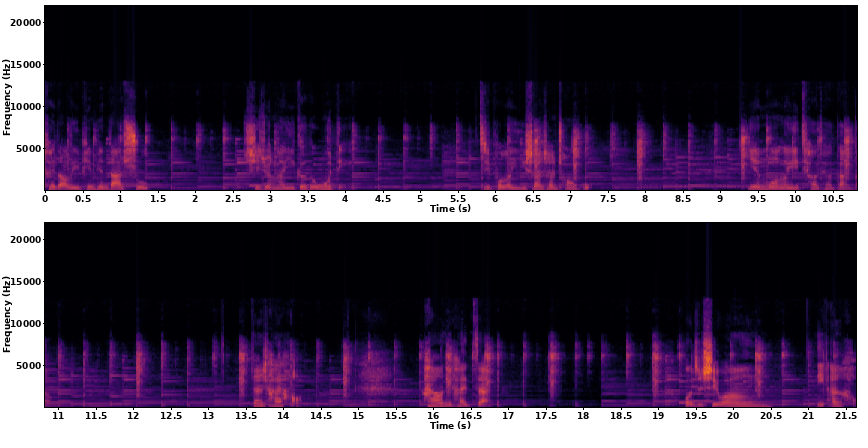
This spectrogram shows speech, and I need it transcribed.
推倒了一片片大树，席卷了一个个屋顶，击破了一扇扇窗户，淹没了一条条大道。但是还好，还好你还在。我只希望你安好，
